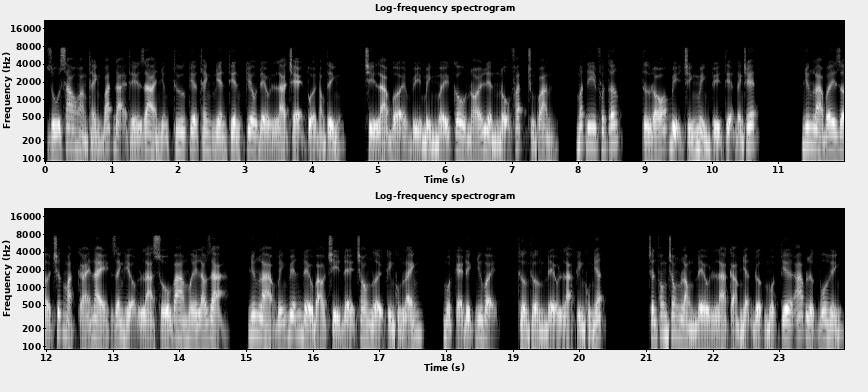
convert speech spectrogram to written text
dù sao hoàng thành bát đại thế gia những thứ kia thanh niên thiên kiêu đều là trẻ tuổi nóng tính, chỉ là bởi vì mình mấy câu nói liền nộ phát trùng quan, mất đi phân tức, từ đó bị chính mình tùy tiện đánh chết. Nhưng là bây giờ trước mặt cái này danh hiệu là số 30 lão giả, nhưng là vĩnh viễn đều bảo trì để cho người kinh khủng lãnh, một kẻ địch như vậy, thường thường đều là kinh khủng nhất. Trần Phong trong lòng đều là cảm nhận được một tia áp lực vô hình.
